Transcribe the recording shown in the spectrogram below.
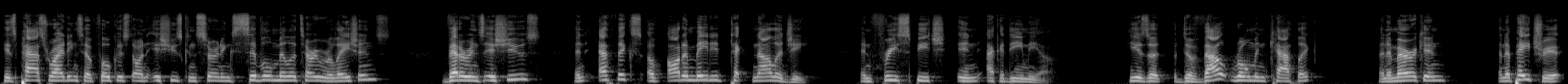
His past writings have focused on issues concerning civil military relations, veterans issues, and ethics of automated technology and free speech in academia. He is a devout Roman Catholic, an American, and a patriot.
